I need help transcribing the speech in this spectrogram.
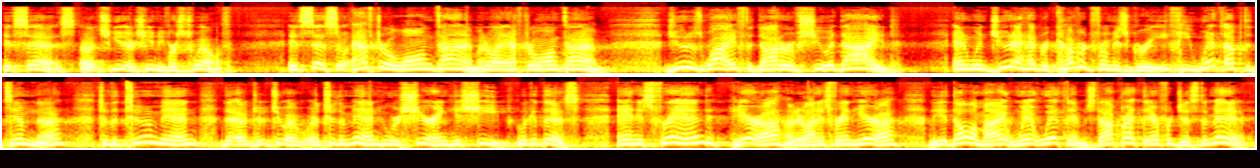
It says, uh, excuse, excuse me, verse 12. It says, so after a long time, underline after a long time, Judah's wife, the daughter of Shua, died. And when Judah had recovered from his grief, he went up to Timnah to the two men, the, uh, to, to, uh, to, the men who were shearing his sheep. Look at this. And his friend, Hira, underline his friend Hira, the Adullamite, went with him. Stop right there for just a minute.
